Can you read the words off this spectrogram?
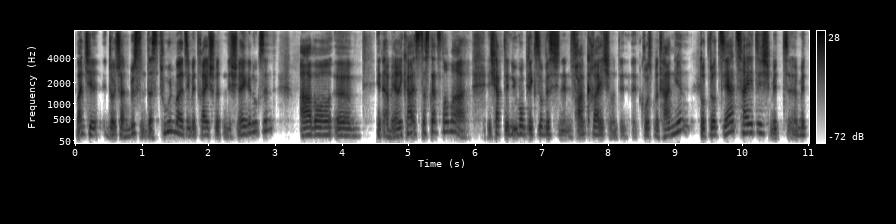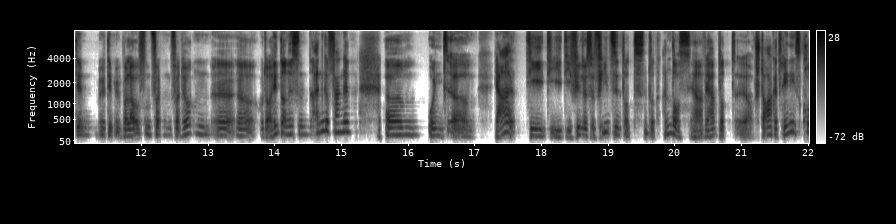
Manche in Deutschland müssen das tun, weil sie mit drei Schritten nicht schnell genug sind. Aber äh, in Amerika ist das ganz normal. Ich habe den Überblick so ein bisschen in Frankreich und in, in Großbritannien. Dort wird sehr zeitig mit, äh, mit, dem, mit dem Überlaufen von, von Hürden äh, äh oder Hindernissen angefangen. Ähm, und äh, ja, die, die, die Philosophien sind dort, sind dort anders. Ja, wir haben dort äh, auch starke Trainingsgruppen,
